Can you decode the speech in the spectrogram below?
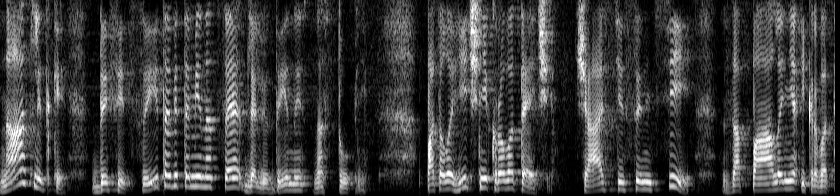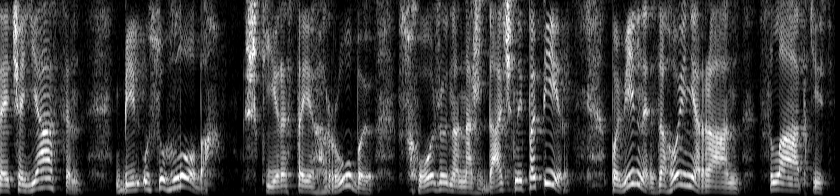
Наслідки дефіцита вітаміна С для людини наступні: патологічні кровотечі, часті синці, запалення і кровотеча ясен, біль у суглобах. Шкіра стає грубою, схожою на наждачний папір, повільне загоєння ран, слабкість,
